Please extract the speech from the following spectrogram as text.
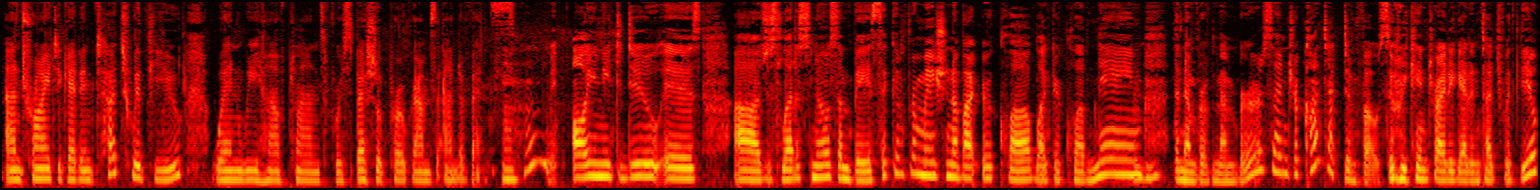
and try to get in touch with you when we have plans for special programs and events. Mm-hmm. All you need to do is uh, just let us know some basic information about your club, like your club name, the number of members, and your contact info, so we can try to get in touch with you.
